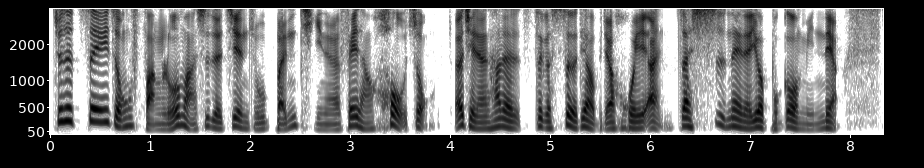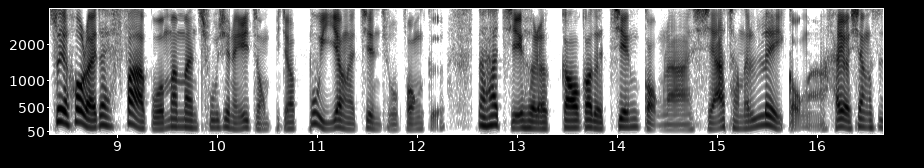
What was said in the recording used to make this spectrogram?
就是这一种仿罗马式的建筑本体呢，非常厚重，而且呢，它的这个色调比较灰暗，在室内呢又不够明亮，所以后来在法国慢慢出现了一种比较不一样的建筑风格。那它结合了高高的尖拱啦、狭长的肋拱啊，还有像是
